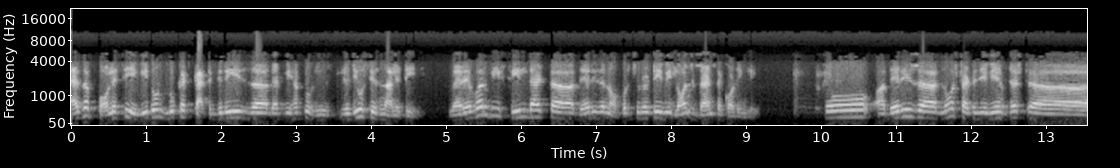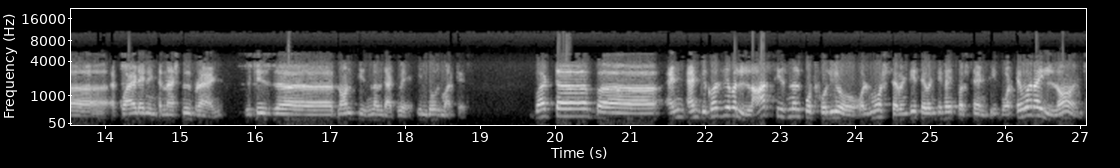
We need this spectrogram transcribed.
as a policy, we don't look at categories uh, that we have to re reduce seasonality. Wherever we feel that uh, there is an opportunity, we launch brands accordingly. So uh, there is uh, no strategy. We have just uh, acquired an international brand, which is uh, non-seasonal that way in those markets. But, uh, uh, and, and because we have a large seasonal portfolio, almost 70-75%, if whatever I launch,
